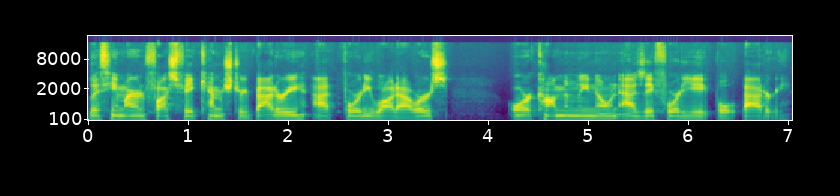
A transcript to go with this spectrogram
lithium iron phosphate chemistry battery at 40 watt hours, or commonly known as a 48 volt battery.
